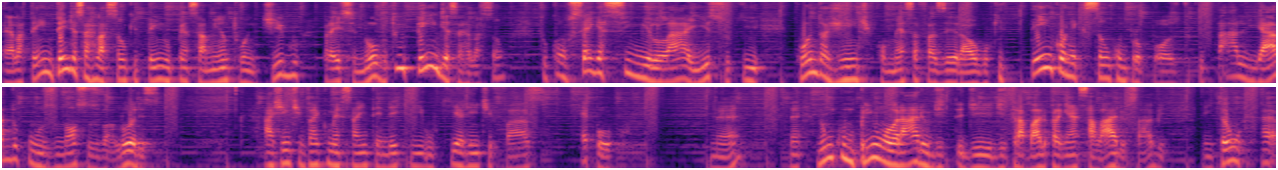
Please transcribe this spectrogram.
ela tem, entende essa relação que tem no pensamento antigo para esse novo? Tu entende essa relação? Tu consegue assimilar isso que quando a gente começa a fazer algo que tem conexão com o propósito, que está aliado com os nossos valores, a gente vai começar a entender que o que a gente faz é pouco, né? Né? Não cumprir um horário de, de, de trabalho para ganhar salário, sabe? Então, ah,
